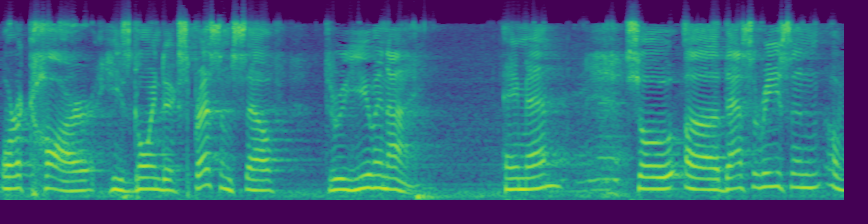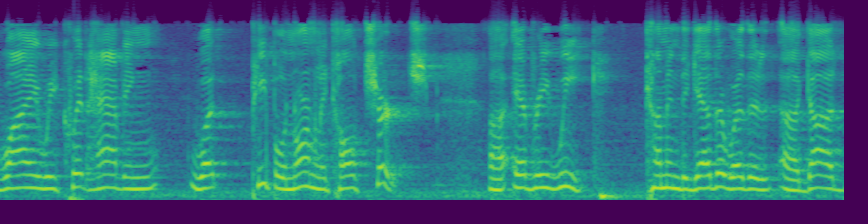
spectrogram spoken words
or a car. He's going to express Himself through you and I. Amen? Amen. So uh, that's the reason why we quit having what people normally call church uh, every week coming together, whether uh, God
